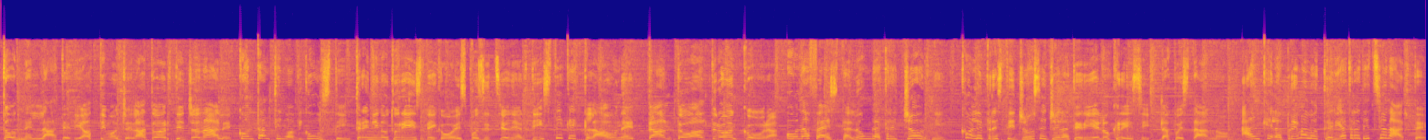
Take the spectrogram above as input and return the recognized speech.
tonnellate di ottimo gelato artigianale con tanti nuovi gusti, trenino turistico, esposizioni artistiche, clown e tanto altro ancora. Una festa lunga tre giorni con le prestigiose gelaterie Locresi. Da quest'anno anche la prima lotteria Tradizionarte.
